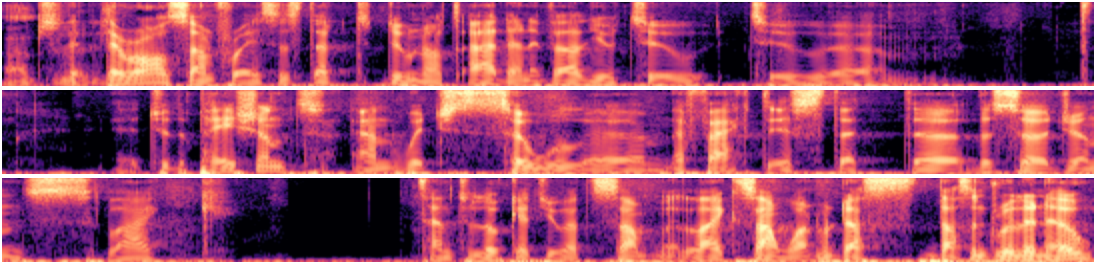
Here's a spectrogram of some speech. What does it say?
Absolutely. there are some phrases that do not add any value to to um, uh, to the patient, and which sole um, effect is that the the surgeons like tend to look at you at some like someone who does doesn't really know.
